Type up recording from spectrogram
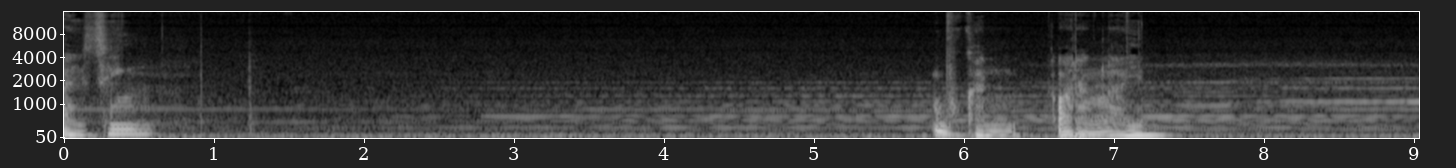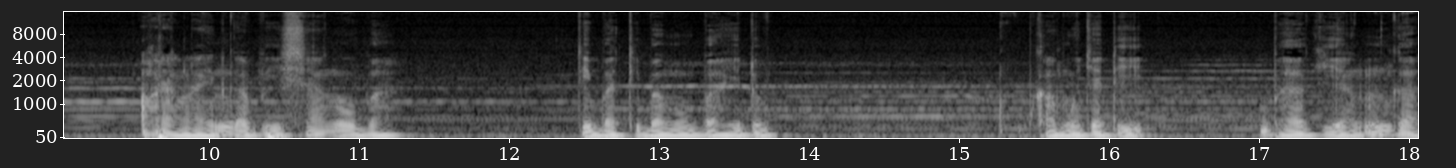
I think bukan orang lain. Orang lain gak bisa ngubah, tiba-tiba ngubah hidup kamu jadi bahagia enggak.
